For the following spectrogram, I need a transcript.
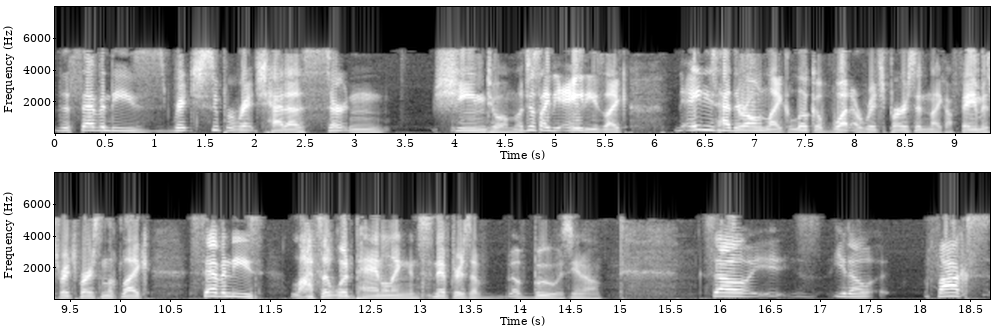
the 70s rich super rich had a certain sheen to them just like the 80s like the 80s had their own like look of what a rich person like a famous rich person looked like 70s lots of wood paneling and snifters of of booze you know so you know fox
